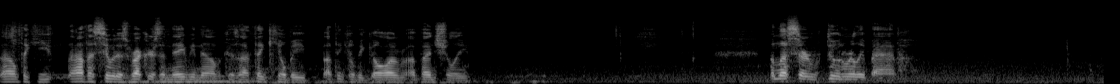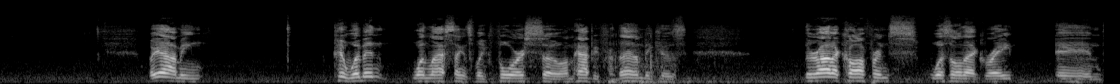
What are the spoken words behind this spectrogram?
I don't think he. I have to see what his record's in Navy now because I think he'll be. I think he'll be gone eventually, unless they're doing really bad. But yeah, I mean, Pitt women one last thing it's Wake Forest, so I'm happy for them because their out of conference wasn't all that great, and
